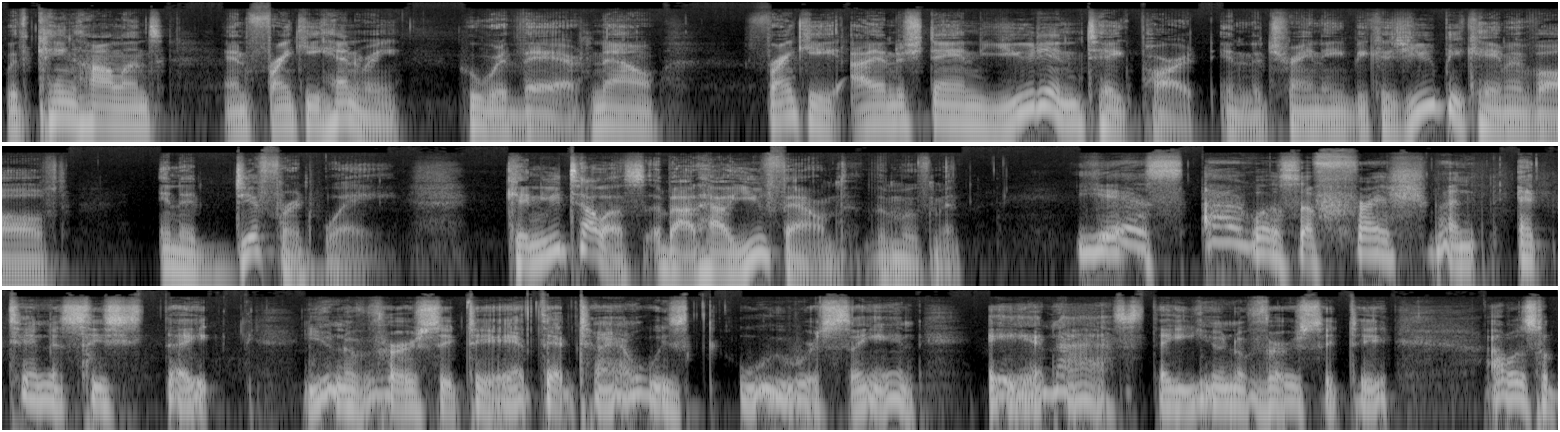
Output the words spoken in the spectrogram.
with King Hollands and Frankie Henry, who were there. Now, Frankie, I understand you didn't take part in the training because you became involved in a different way. Can you tell us about how you found the movement? Yes, I was a freshman at Tennessee State University. At that time, we, we were saying A&I State University. I was a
